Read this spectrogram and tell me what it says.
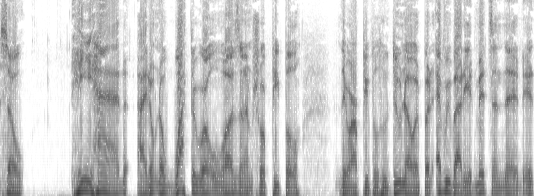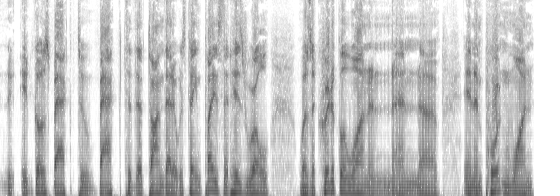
So he had, I don't know what the role was, and I'm sure people, there are people who do know it, but everybody admits, and it, it, it goes back to back to the time that it was taking place, that his role was a critical one and, and uh, an important one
